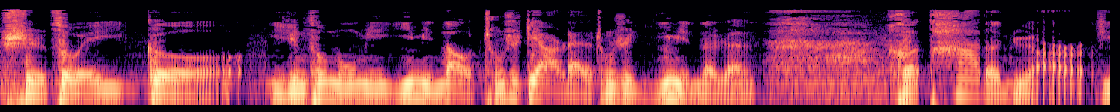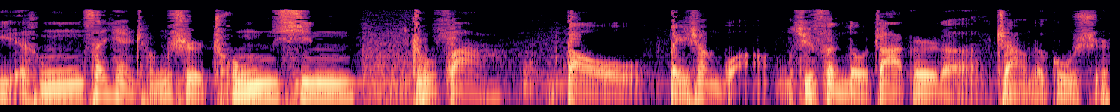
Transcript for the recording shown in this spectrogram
是作为一个已经从农民移民到城市第二代的城市移民的人。和他的女儿也从三线城市重新出发，到北上广去奋斗扎根的这样的故事。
